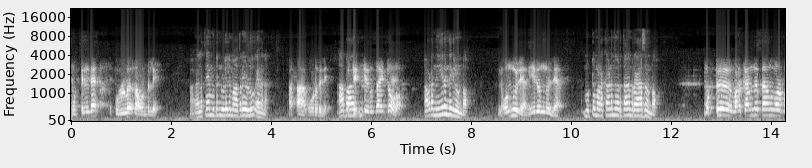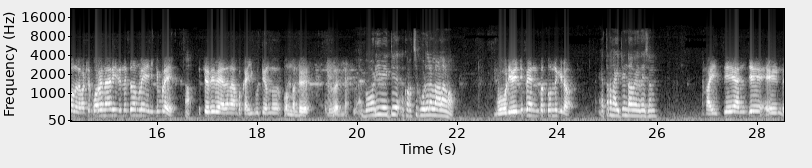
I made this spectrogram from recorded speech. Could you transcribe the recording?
മുട്ടിന്റെ ഫുള്ള് റൗണ്ടിൽ വലത്തെ മുട്ടിന്റെ ഉള്ളിൽ മാത്രമേ ഉള്ളൂ വേദന. ആ- ആ കൂടുതൽ. ആ ഭാഗത്ത് മുട്ടിന് ചെറുതായിട്ടുള്ളോ? അവിടെ നീരെന്തെങ്കിലും ഉണ്ടോ? ഒന്നുമില്ല നീരൊന്നുമില്ല. മുട്ട് മടക്കാനും നിർത്താനും പ്രയാസമുണ്ടോ? മുട്ട് മടക്കാനും നിർത്താനൊന്നും കുഴപ്പമൊന്നുമില്ല. പക്ഷെ കുറെ നേരം ഇരുന്നിട്ട് നമ്മൾ എനിക്കുമ്പോഴേ ചെറിയ വേദന അപ്പൊ കൈ കുത്തി ഒന്ന് പൊന്നുണ്ട് ബോഡി വെയിറ്റ് കുറച്ച് കൂടുതലുള്ള ആളാണോ? ബോഡി വെയിറ്റ് ഇപ്പൊ എൺപത്തൊന്ന് കിലോ. എത്ര ഹൈറ്റ് ഉണ്ടാവും ഏകദേശം? ഹൈറ്റ് അഞ്ച് ഏഴുണ്ട്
